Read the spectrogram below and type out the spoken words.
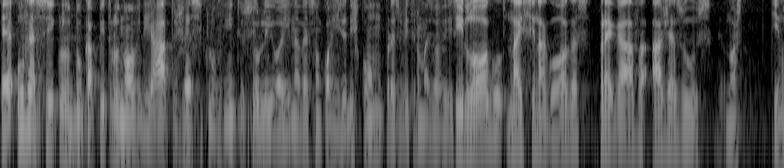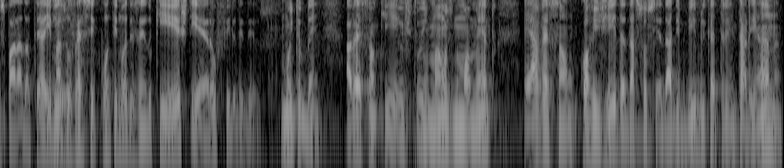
É, o versículo do capítulo 9 de Atos, versículo 20, o senhor leu aí na versão corrigida, diz como, presbítero, mais uma vez? E logo nas sinagogas pregava a Jesus. Nós tínhamos parado até aí, mas Isso. o versículo continua dizendo que este era o Filho de Deus. Muito bem. A versão que eu estou em mãos no momento é a versão corrigida da Sociedade Bíblica Trinitariana.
